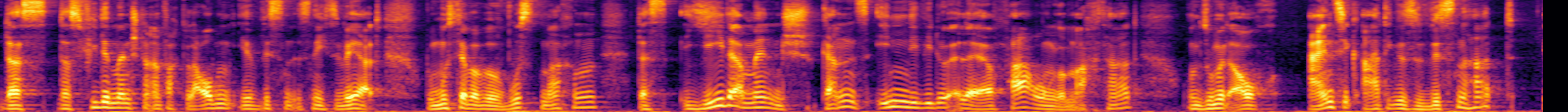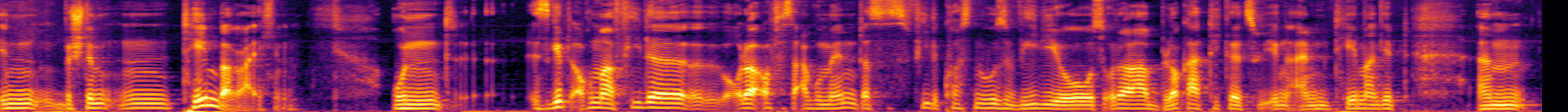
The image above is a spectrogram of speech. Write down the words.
dass, dass viele Menschen einfach glauben, ihr Wissen ist nichts wert. Du musst dir aber bewusst machen, dass jeder Mensch ganz individuelle Erfahrungen gemacht hat und somit auch einzigartiges Wissen hat in bestimmten Themenbereichen. Und es gibt auch immer viele, oder auch das Argument, dass es viele kostenlose Videos oder Blogartikel zu irgendeinem Thema gibt. Ähm,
